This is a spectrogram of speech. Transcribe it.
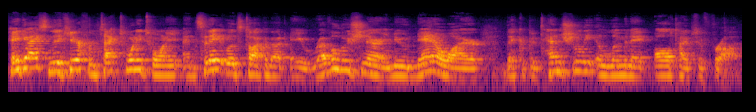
Hey guys, Nik here from Tek 2020, and today let's talk about a revolutionary new nanowire that could potentially eliminate all types of fraud.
